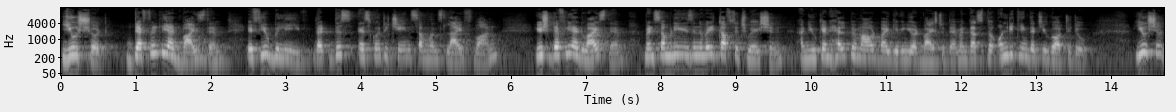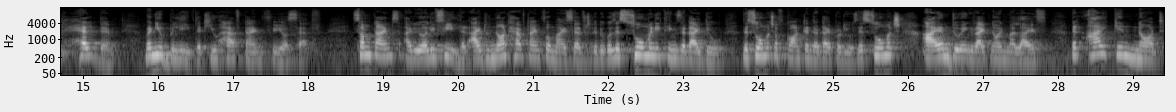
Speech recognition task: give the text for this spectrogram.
you should definitely advise them if you believe that this is going to change someone's life. One, you should definitely advise them when somebody is in a very tough situation and you can help him out by giving your advice to them, and that's the only thing that you got to do. You should help them when you believe that you have time for yourself. Sometimes I really feel that I do not have time for myself today because there's so many things that I do. There's so much of content that I produce. There's so much I am doing right now in my life that I cannot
